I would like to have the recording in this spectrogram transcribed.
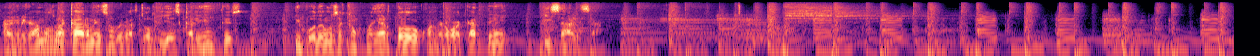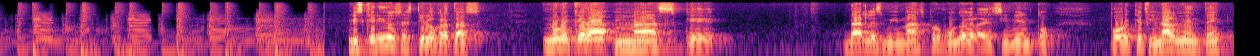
agregamos la carne sobre las tortillas calientes y podemos acompañar todo con aguacate y salsa. Mis queridos estilócratas, no me queda más que darles mi más profundo agradecimiento porque finalmente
